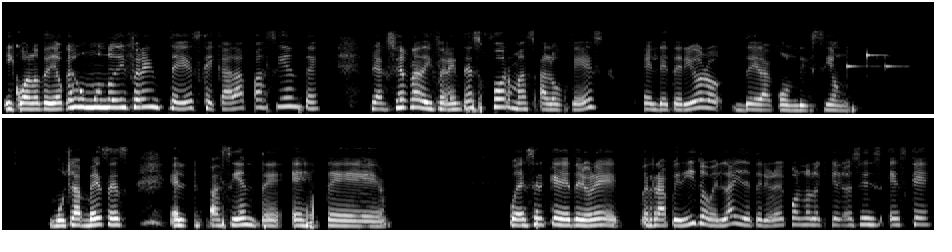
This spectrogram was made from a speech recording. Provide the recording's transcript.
Y cuando te digo que es un mundo diferente, es que cada paciente reacciona de diferentes formas a lo que es el deterioro de la condición. Muchas veces el paciente este, puede ser que deteriore rapidito, ¿verdad? Y deteriore cuando le quiero decir es que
